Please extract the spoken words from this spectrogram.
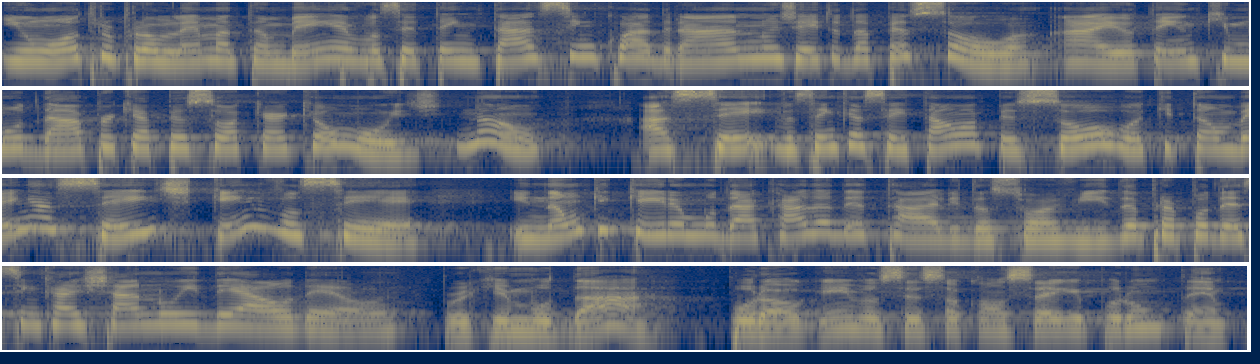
E um outro problema também é você tentar se enquadrar no jeito da pessoa. Ah, eu tenho que mudar porque a pessoa quer que eu mude. Não. Você tem que aceitar uma pessoa que também aceite quem você é. E não que queira mudar cada detalhe da sua vida para poder se encaixar no ideal dela. Porque mudar por alguém você só consegue por um tempo.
